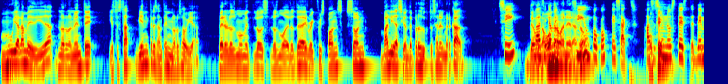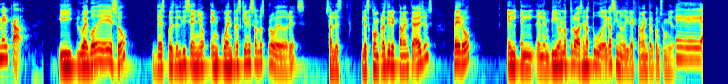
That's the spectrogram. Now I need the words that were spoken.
muy a la medida, normalmente, y esto está bien interesante y no lo sabía, pero los, momen- los, los modelos de Direct Response son validación de productos en el mercado. Sí, De una u otra manera, Sí, ¿no? un poco, exacto. Haces unos test de mercado. Y luego de eso, después del diseño, encuentras quiénes son los proveedores, o sea, les, les compras directamente a ellos, pero el, el- el envío no te lo hacen a tu bodega, sino directamente al consumidor. eh,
